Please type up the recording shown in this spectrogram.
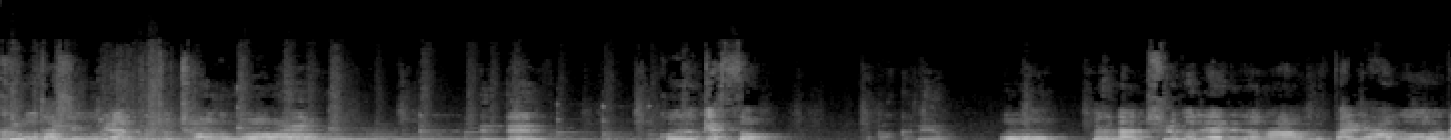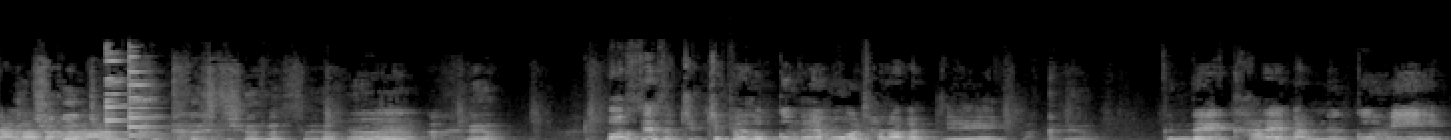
그리고 다시 우리한테 쫓아오는 거야. 네. And then? 거기서 깼어. 아, 그래요. 어. 근데 난 출근해야 되잖아. 그래서 빨리 하고 아, 직원 나가다가. 전당당 지어놨어요. 응. 아, 그래요. 버스에서 찝찝해서 꿈 해몽을 찾아봤지. 아, 그래요. 근데 칼에 맞는 꿈이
